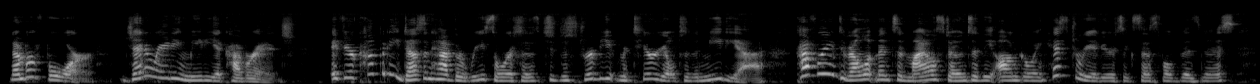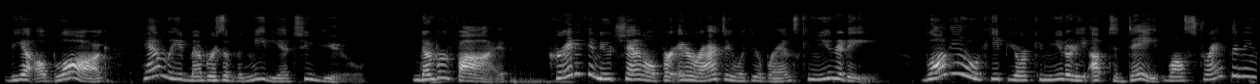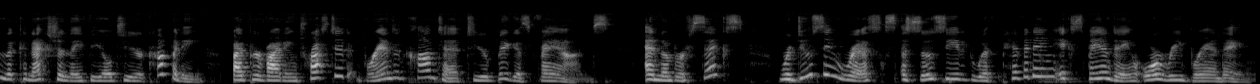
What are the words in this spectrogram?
Number four, generating media coverage. If your company doesn't have the resources to distribute material to the media, covering developments and milestones in the ongoing history of your successful business via a blog can lead members of the media to you. Number five, creating a new channel for interacting with your brand's community. Blogging will keep your community up to date while strengthening the connection they feel to your company by providing trusted, branded content to your biggest fans. And number six, reducing risks associated with pivoting, expanding, or rebranding.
